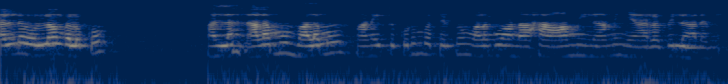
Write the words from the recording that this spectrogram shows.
நல்ல உள்ளங்களுக்கும் அல்லாஹ் நலமும் வளமும் அனைத்து குடும்பத்திற்கும் வழங்குவானாக. ஆமீன் ஆமீன் யாரபில் ஆலமீன்.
